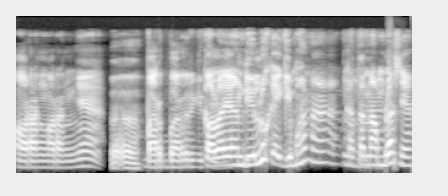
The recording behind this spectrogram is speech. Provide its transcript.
orang-orangnya Heeh. barbar gitu. kalau yang di lu kayak gimana kata Hmm. 16 nya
